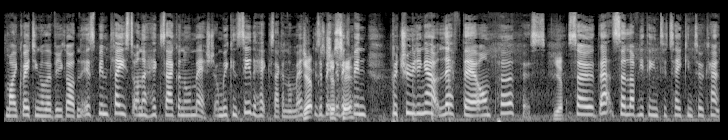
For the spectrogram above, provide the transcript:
migrating all over your garden, it's been placed on a hexagonal mesh, and we can see the hexagonal mesh Yep, because a bit of it's been protruding out, left there on purpose. Yep. So that's a lovely thing to take into account.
